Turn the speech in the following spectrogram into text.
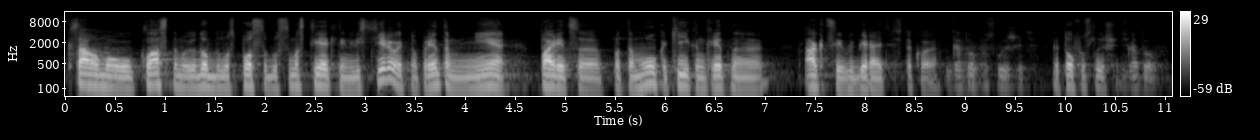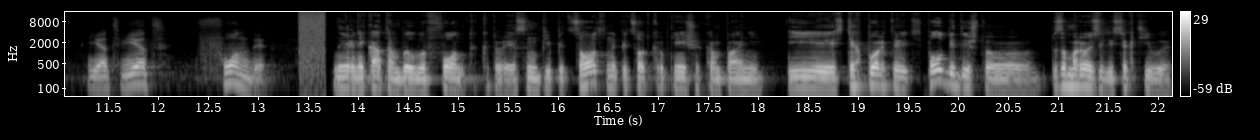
к самому классному и удобному способу самостоятельно инвестировать, но при этом не париться по тому, какие конкретно акции выбирать, все такое. Готов услышать. Готов услышать. Готов. И ответ – фонды. Наверняка там был бы фонд, который S&P 500 на 500 крупнейших компаний. И с тех пор-то ведь полбеды, что заморозились активы.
